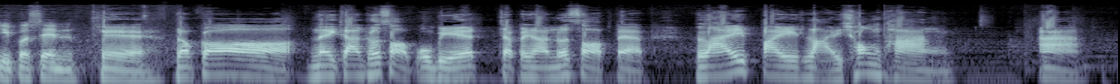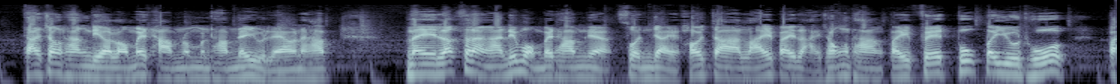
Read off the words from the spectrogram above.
กี่เปอร์เซ็นต์โอเค แล้วก็ในการทดสอบ OBS จะเป็นการทดสอบแบบไลฟ์ไปหลายช่องทาง อ่า ถ้าช่องทางเดียวเราไม่ทำแล้วมันทำได้อยู่แล้วนะครับ ในลักษณะงานที่ผมไปทำเนี่ย ส่วนใหญ่เขาจะไลฟ์ไปหลายช่องทางไป Facebook ไป YouTube ไป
